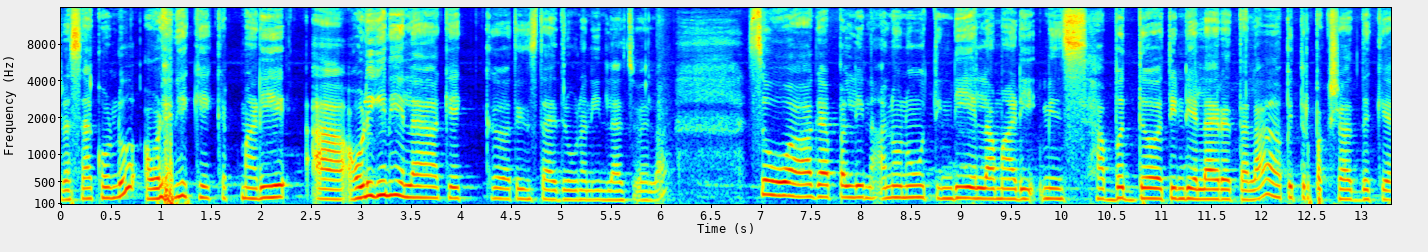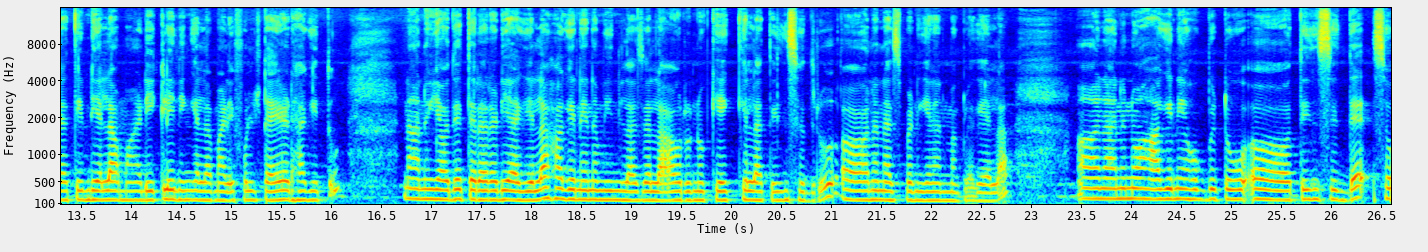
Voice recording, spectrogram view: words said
ಡ್ರೆಸ್ ಹಾಕ್ಕೊಂಡು ಅವಳೇ ಕೇಕ್ ಕಟ್ ಮಾಡಿ ಅವಳಿಗೇನೆ ಎಲ್ಲ ಕೇಕ್ ತಿನ್ನಿಸ್ತಾಯಿದ್ರು ನನ್ನ ಇನ್ಲಾಜು ಎಲ್ಲ. ಸೊ ಆ ಗ್ಯಾಪಲ್ಲಿ ನಾನು ತಿಂಡಿ ಎಲ್ಲ ಮಾಡಿ ಮೀನ್ಸ್ ಹಬ್ಬದ ತಿಂಡಿ ಎಲ್ಲ ಇರುತ್ತಲ್ಲ ಪಿತೃಪಕ್ಷದಕ್ಕೆ ತಿಂಡಿ ಎಲ್ಲ ಮಾಡಿ ಕ್ಲೀನಿಂಗ್ ಎಲ್ಲ ಮಾಡಿ ಫುಲ್ ಟಯರ್ಡ್ ಆಗಿತ್ತು. ನಾನು ಯಾವುದೇ ಥರ ರೆಡಿ ಆಗಿಲ್ಲ. ಹಾಗೆಯೇ ನಮ್ಮ ಇನ್ಲಾಸ್ ಎಲ್ಲ ಅವರು ಕೇಕ್ ಎಲ್ಲ ತಿನ್ನಿಸಿದ್ರು ನನ್ನ ಹಸ್ಬೆಂಡ್ಗೆ ನನ್ನ ಮಗಳಿಗೆ ಎಲ್ಲ. ನಾನು ಹಾಗೆಯೇ ಹೋಗ್ಬಿಟ್ಟು ತಿನ್ನಿಸಿದ್ದೆ ಸೊ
